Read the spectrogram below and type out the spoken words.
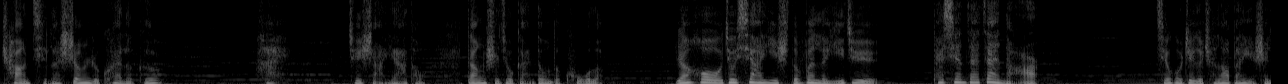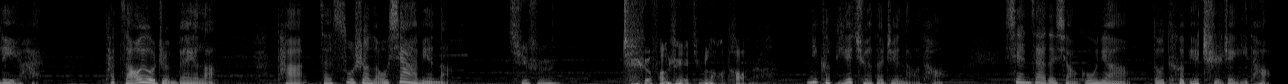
唱起了生日快乐歌。嗨，这傻丫头当时就感动的哭了，然后就下意识的问了一句：“他现在在哪儿？”结果这个陈老板也是厉害，他早有准备了，他在宿舍楼下面呢。其实。这个方式也挺老套的，你可别觉得这老套，现在的小姑娘都特别吃这一套。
